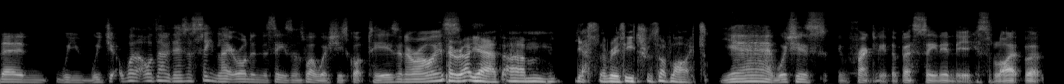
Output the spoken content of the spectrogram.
then we we well although there's a scene later on in the season as well where she's got tears in her eyes Yeah, um, yes, there is Eaters of Light. yeah which is frankly the best scene in the Eaters of light but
